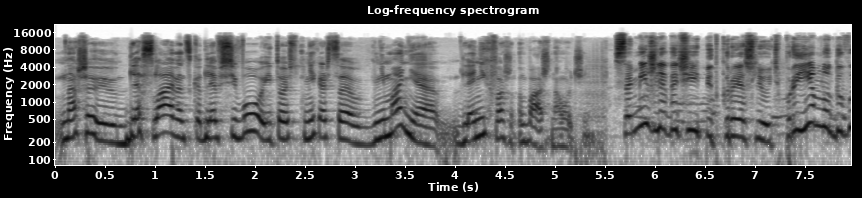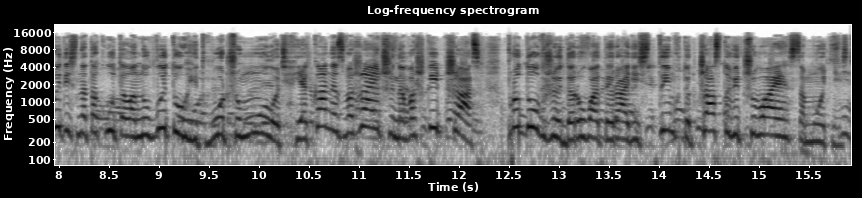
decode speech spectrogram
нашей, для Славянска, для всего. И то есть, мне кажется, внимание для них важ- важно очень. Самі ж глядачі підкреслюють, приємно дивитись на таку талановиту і творчу молодь, яка, незважаючи на важкий час, продовжує дарувати радість тим, хто часто відчуває самотність.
